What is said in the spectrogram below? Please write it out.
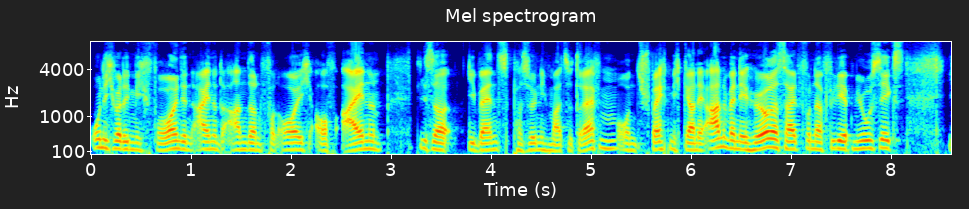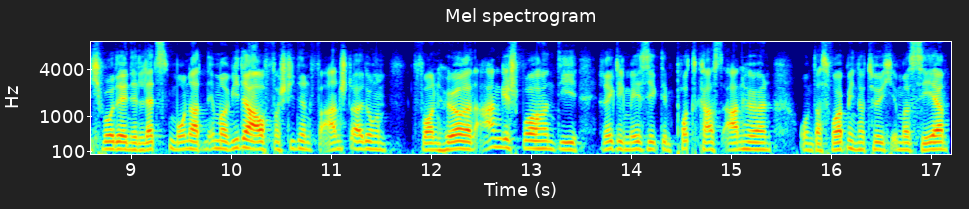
und ich würde mich freuen, den einen oder anderen von euch auf einem dieser Events persönlich mal zu treffen und sprecht mich gerne an, wenn ihr Hörer seid von Affiliate Musics. Ich wurde in den den letzten Monaten immer wieder auf verschiedenen Veranstaltungen von Hörern angesprochen, die regelmäßig den Podcast anhören. Und das freut mich natürlich immer sehr,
